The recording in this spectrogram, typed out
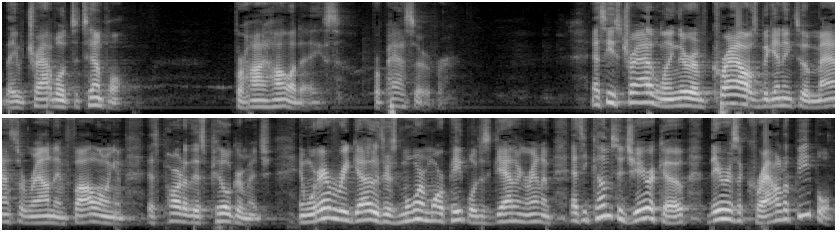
They traveled to temple for high holidays, for Passover. As he's traveling, there are crowds beginning to amass around him, following him as part of this pilgrimage. And wherever he goes, there's more and more people just gathering around him. As he comes to Jericho, there is a crowd of people,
